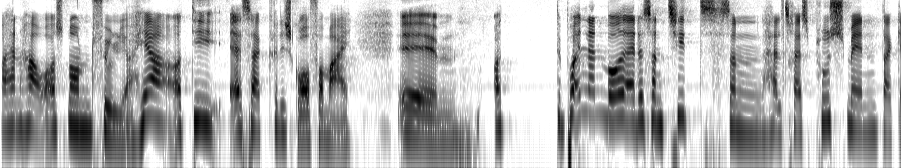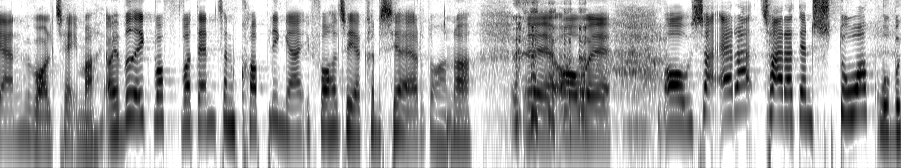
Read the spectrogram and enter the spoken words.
og han har jo også nogle følger her, og de er så kritisk over for mig. Øh, det på en eller anden måde er det sådan tit sådan 50 plus mænd, der gerne vil voldtage mig. Og jeg ved ikke, hvor, hvordan sådan kobling er i forhold til, at jeg kritiserer Erdogan. Og, øh, og, øh, og så, er der, så er der den store gruppe,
